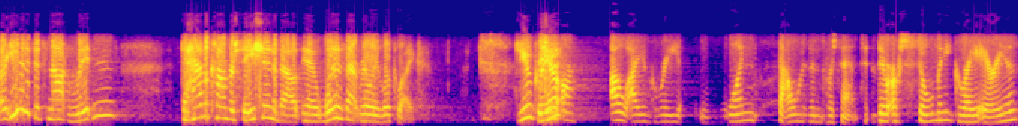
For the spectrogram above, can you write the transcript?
or even if it's not written, to have a conversation about you know what does that really look like. Do you agree? Are, oh, I agree one thousand percent. There are so many gray areas.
